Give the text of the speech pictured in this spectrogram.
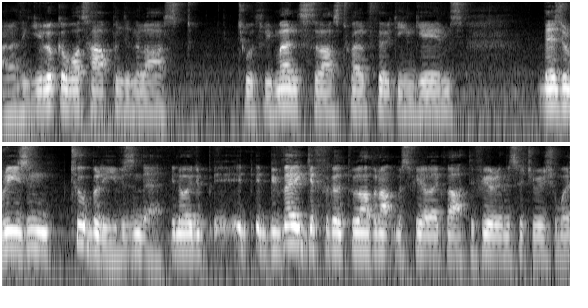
And I think you look at what's happened in the last two or three months, the last 12, 13 games, there's a reason to believe, isn't there? You know, it'd, it'd be very difficult to have an atmosphere like that if you're in the situation where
